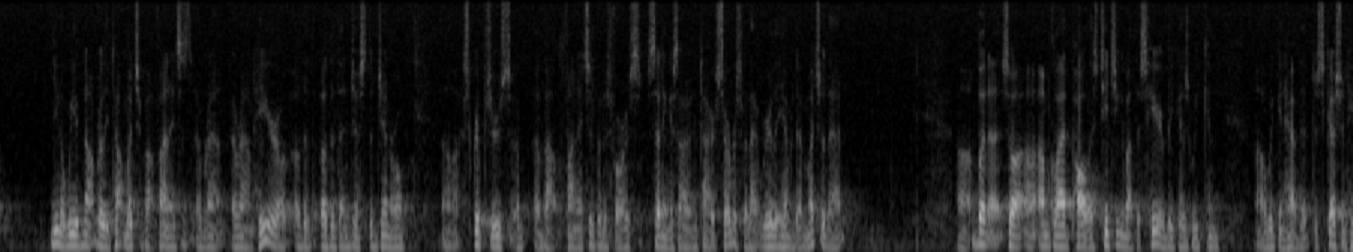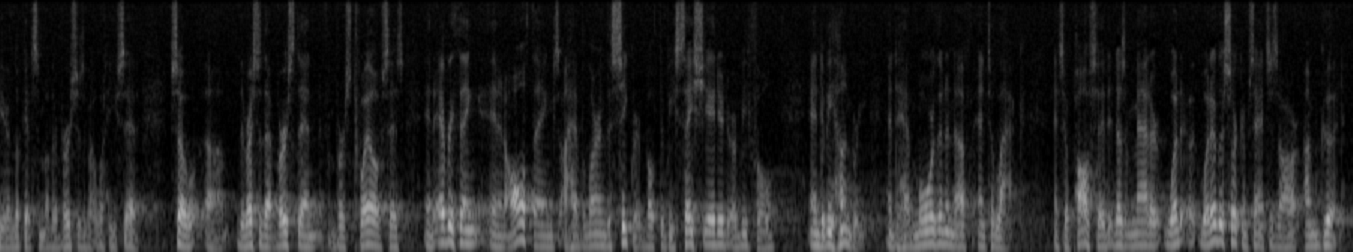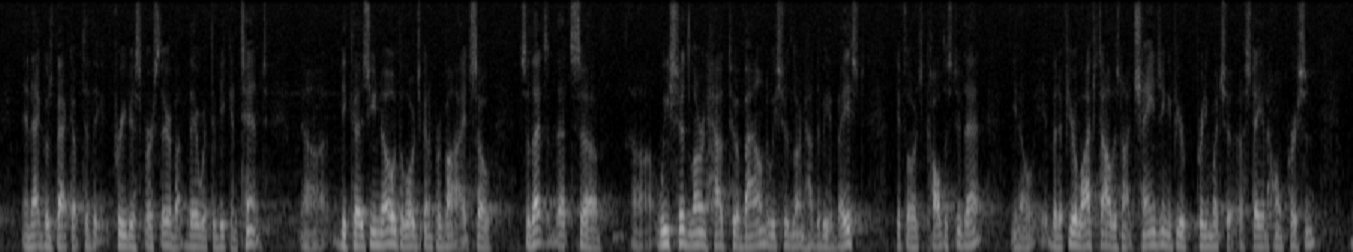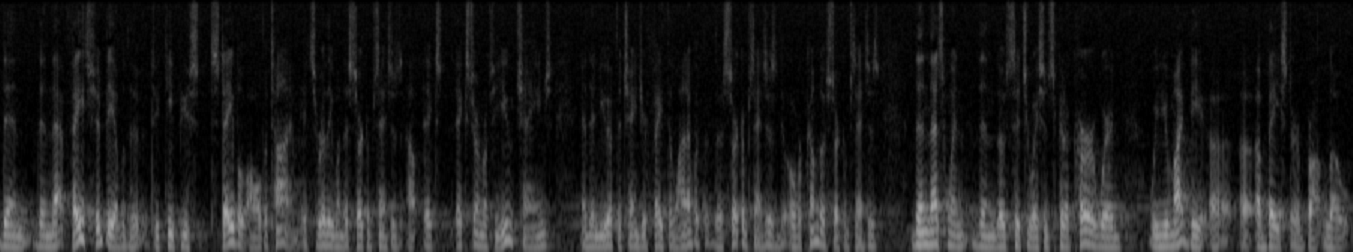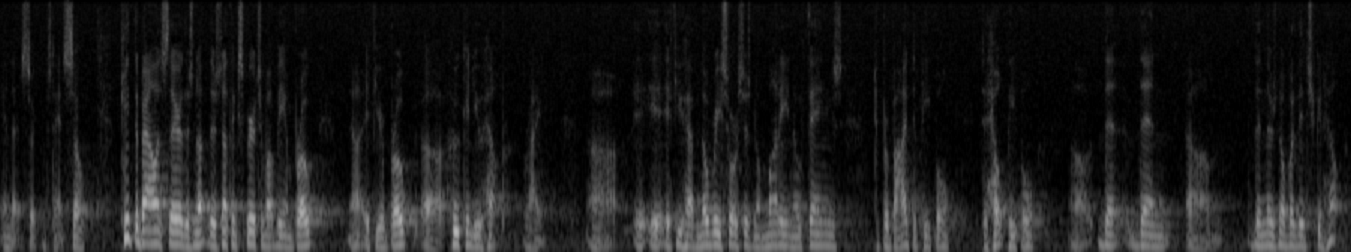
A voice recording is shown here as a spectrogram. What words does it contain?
you know, we have not really taught much about finances around, around here other, other than just the general uh, scriptures about finances, but as far as setting aside an entire service for that, we really haven't done much of that. Uh, but uh, so I'm glad Paul is teaching about this here because we can uh, we can have that discussion here and look at some other verses about what he said. So uh, the rest of that verse then, from verse 12, says, "In everything and in all things I have learned the secret, both to be satiated or be full, and to be hungry, and to have more than enough, and to lack." And so Paul said, it doesn't matter what, whatever the circumstances are, I'm good. And that goes back up to the previous verse there about there with to be content, uh, because you know the Lord's going to provide. So, so that's, that's uh, uh, we should learn how to abound. We should learn how to be abased if the Lord's called us to do that. You know, but if your lifestyle is not changing, if you're pretty much a, a stay-at-home person, then, then that faith should be able to, to keep you stable all the time. It's really when the circumstances out, ex, external to you change and then you have to change your faith to line up with the, the circumstances to overcome those circumstances, then that's when then those situations could occur where, where you might be uh, uh, abased or brought low in that circumstance. So keep the balance there. There's, no, there's nothing spiritual about being broke. Uh, if you're broke, uh, who can you help, right? Uh, if you have no resources, no money, no things to provide to people, to help people, uh, then, then, um, then there's nobody that you can help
